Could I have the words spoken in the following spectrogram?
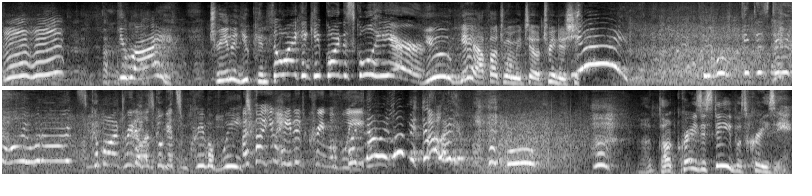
Mm-hmm. You're right. Trina, you can. So I can keep going to school here. You, yeah, I thought you wanted me to tell Trina she. Yay! We both get to stay at Hollywood Arts. Come on, Trina, let's go get some cream of wheat. I thought you hated cream of wheat. No, I love it this way. I thought Crazy Steve was crazy.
